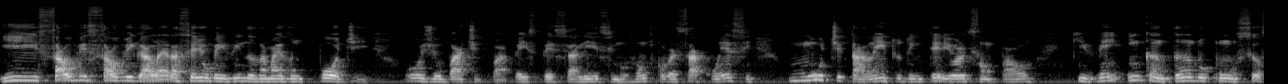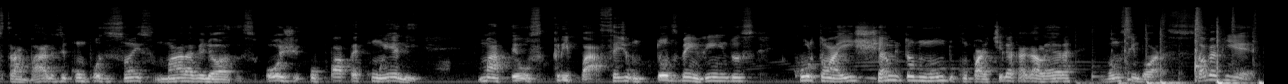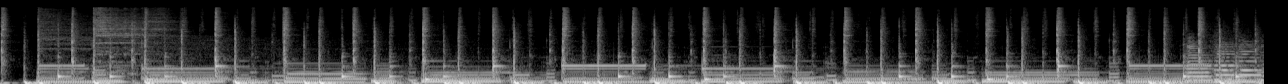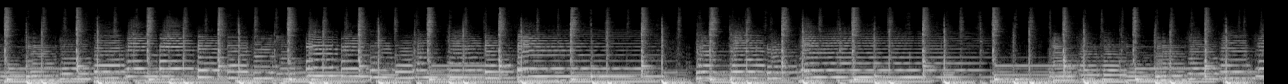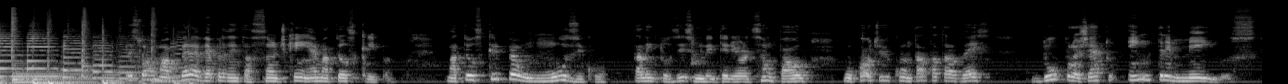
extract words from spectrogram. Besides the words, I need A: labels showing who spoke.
A: E salve, salve galera, sejam bem-vindos a mais um Pod. Hoje o bate-papo é especialíssimo. Vamos conversar com esse multitalento do interior de São Paulo que vem encantando com os seus trabalhos e composições maravilhosas. Hoje o papo é com ele, Matheus Cripa. Sejam todos bem-vindos. Curtam aí, chame todo mundo, compartilha com a galera. Vamos embora. Sobe a vinheta. Apresentação de quem é Matheus Cripa. Matheus Cripa é um músico talentosíssimo do interior de São Paulo, no qual tive contato através do projeto Entre Meios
